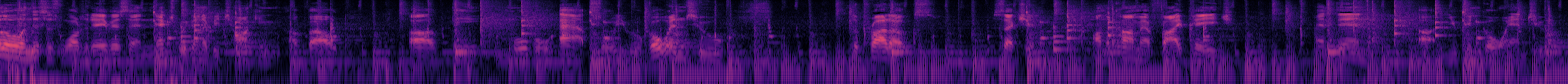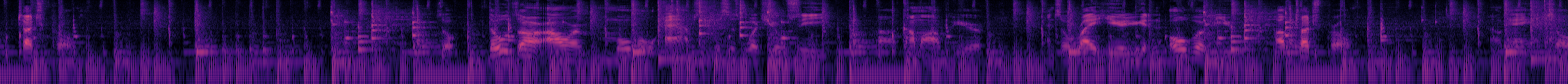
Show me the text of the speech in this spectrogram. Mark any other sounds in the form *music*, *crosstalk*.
Hello, and this is Walter Davis, and next we're going to be talking about uh, the mobile app. So you will go into the products section on the ComF5 page, and then uh, you can go into Touch Pro. So those are our mobile apps. This is what you'll see uh, come up here. And so right here you get an overview of Touch Pro. Okay, and so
